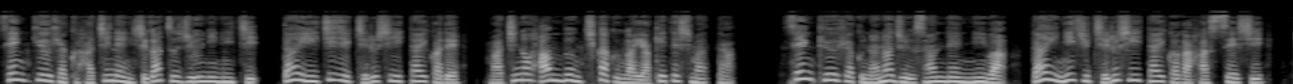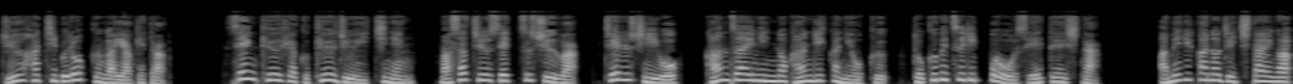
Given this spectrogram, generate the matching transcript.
1908年4月12日、第一次チェルシー大火で町の半分近くが焼けてしまった。1973年には第二次チェルシー大火が発生し、18ブロックが焼けた。1991年、マサチューセッツ州はチェルシーを管財人の管理下に置く特別立法を制定した。アメリカの自治体が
